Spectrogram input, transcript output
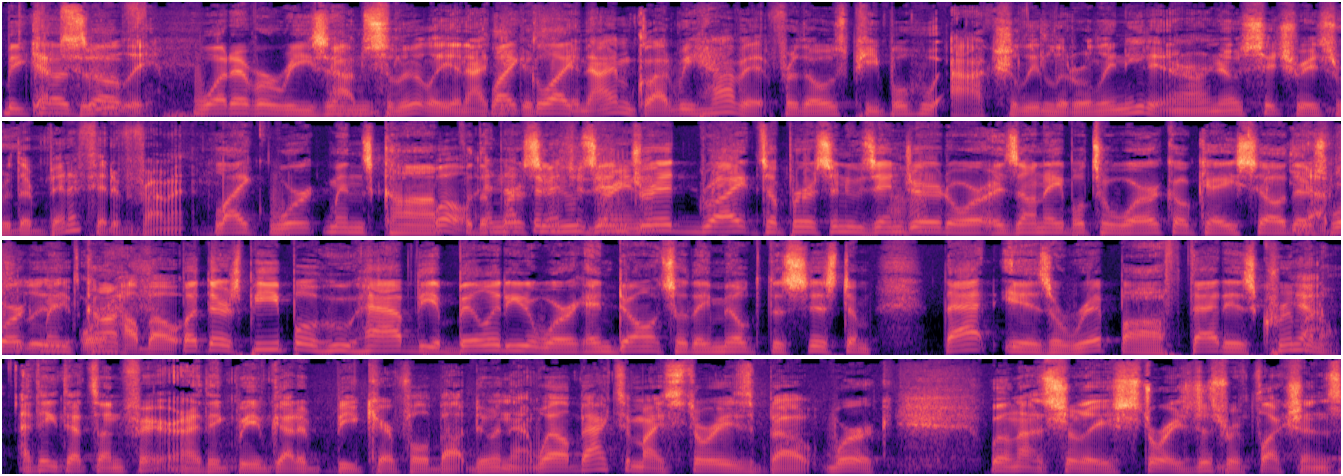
because Absolutely. of whatever reason. Absolutely, and I like, think like, and I'm glad we have it for those people who actually literally need it and are in no situations where they're benefited from it. like workman's comp Well, for the and not to person who's during- injured, right? It's a person who's uh-huh. injured or is unable to work. Okay, so there's absolutely. workman's Or comp. how about- but there's people who have the ability to work and don't, so they milk the system. That is a ripoff. That is criminal. I think that's unfair, and I think we've got to be careful about doing that. Well, back to my stories about work. Well, not necessarily stories, just reflections.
